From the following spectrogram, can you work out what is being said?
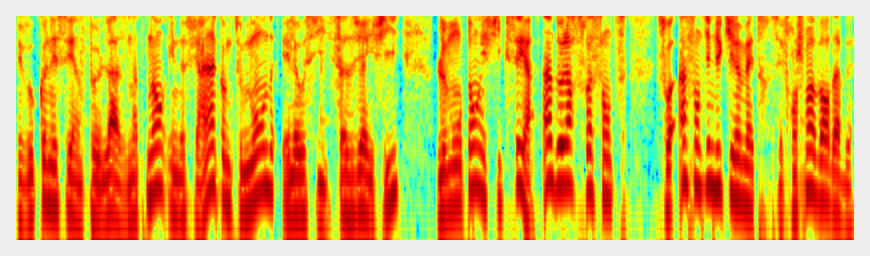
Mais vous connaissez un peu l'AS maintenant, il ne fait rien comme tout le monde, et là aussi, ça se vérifie. Le montant est fixé à 1,60$, soit 1 centime du kilomètre. C'est franchement abordable.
